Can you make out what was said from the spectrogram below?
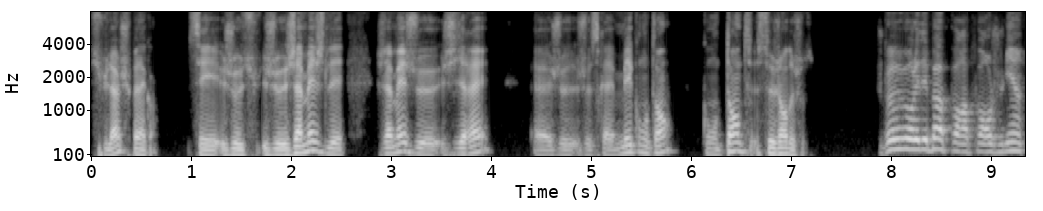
celui-là, je suis pas d'accord. C'est, je, je, jamais je jamais je j'irai, euh, je, je serais mécontent qu'on tente ce genre de choses. Je veux voir les débats par rapport à Julien.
